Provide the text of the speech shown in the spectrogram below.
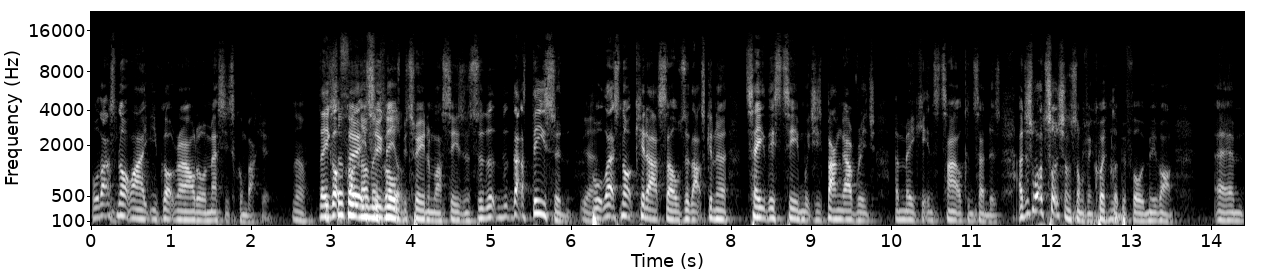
but that's not like you've got Ronaldo and Messi to come back in. No. They They've got still got no 32 goals midfield. between them last season, so th- th- that's decent. Yeah. But let's not kid ourselves that that's going to take this team, which is bang average, and make it into title contenders. I just want to touch on something quickly before we move on. Um,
